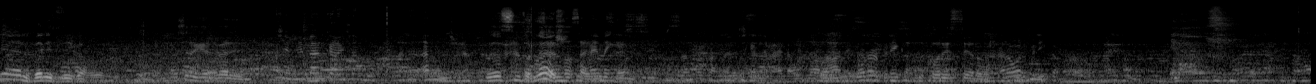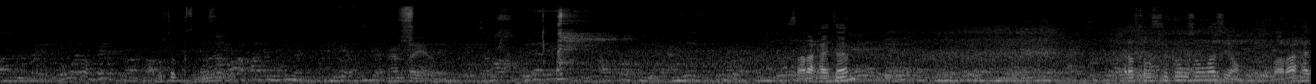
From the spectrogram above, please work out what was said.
يا البريد اللي قاعد. اش اللي قال بالي يا سيدي علاش كوريستيرو مرتك صراحة. راه تخلص الكونسوماسيون صراحة.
